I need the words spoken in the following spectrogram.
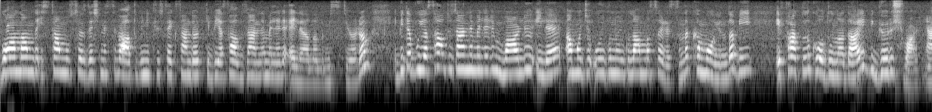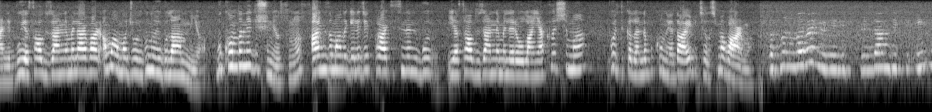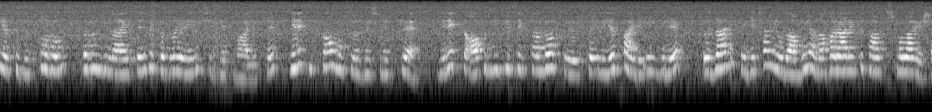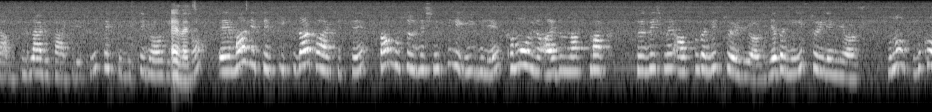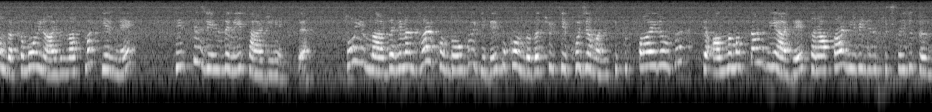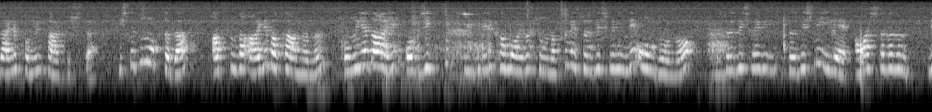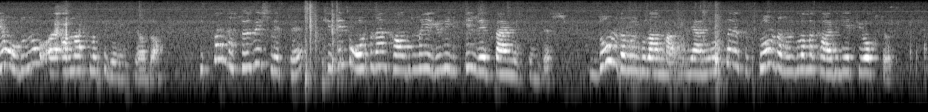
Bu anlamda İstanbul Sözleşmesi ve 6284 gibi yasal düzenlemeleri ele alalım istiyorum. Bir de bu yasal düzenlemelerin varlığı ile amaca uygun uygulanması arasında kamuoyunda bir e, farklılık olduğuna dair bir görüş var. Yani bu yasal düzenlemeler var ama amaca uygun uygulanmıyor. Bu konuda ne düşünüyorsunuz? Aynı zamanda Gelecek Partisi'nin bu yasal düzenlemelere olan yaklaşımı politikalarında bu konuya dair bir çalışma var mı? Kadınlara yönelik gündemdeki en yakıcı sorun kadın cinayetleri ve kadına yönelik şiddet maalesef. Gerek İstanbul Sözleşmesi gerekse 6284 sayılı yasayla ilgili Özellikle geçen yıldan bu yana hararetli tartışmalar yaşandı. Sizler de takip ettiniz. Hep birlikte gördük evet. bunu. E, maalesef iktidar partisi İstanbul Sözleşmesi ile ilgili kamuoyunu aydınlatmak, sözleşme aslında ne söylüyor ya da neyi söylemiyor, bunu bu konuda kamuoyunu aydınlatmak yerine sessizce izlemeyi tercih etti. Son yıllarda hemen her konuda olduğu gibi bu konuda da Türkiye kocaman iki kutba ayrıldı ve anlamaktan ziyade taraflar birbirlerini suçlayıcı sözlerle konuyu tartıştı. İşte bu noktada aslında Aile Bakanlığı'nın konuya dair objektif bilgileri kamuoyuna sunması ve sözleşmenin ne olduğunu, sözleşme, sözleşme ile amaçlananın ne olduğunu e, anlatması gerekiyordu. İstanbul Sözleşmesi şiddeti ortadan kaldırmaya yönelik bir rehber metindir. Doğrudan uygulanmaz. Yani uluslararası doğrudan uygulama kabiliyeti yoktur.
